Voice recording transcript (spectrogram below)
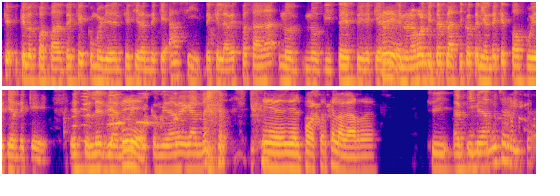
que, que los papás de que como evidencia hicieran de que, ah, sí, de que la vez pasada nos, nos diste esto y de que Sí. en una bolsita de plástico tenían de que tofu y decían de que esto es lesbiano, Sí. de que comida vegana. Sí, y el póster que lo agarra. Sí, y me da mucha risa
